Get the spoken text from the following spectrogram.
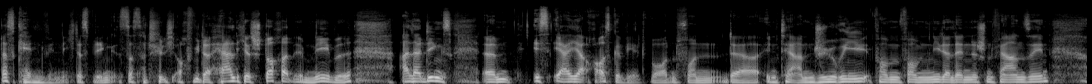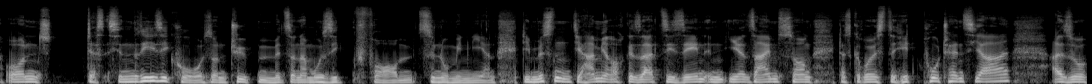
Das kennen wir nicht. Deswegen ist das natürlich auch wieder herrliches Stochern im Nebel. Allerdings ähm, ist er ja auch ausgewählt worden von der internen Jury vom, vom Niederländischen niederländischen Fernsehen. Und das ist ein Risiko, so einen Typen mit so einer Musikform zu nominieren. Die müssen, die haben ja auch gesagt, sie sehen in ihr, seinem Song das größte Hitpotenzial. Also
